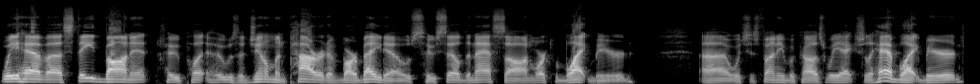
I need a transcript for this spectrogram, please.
We have uh, Stede Bonnet, who play, who was a gentleman pirate of Barbados, who sailed to Nassau and worked with Blackbeard, uh, which is funny because we actually have Blackbeard.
